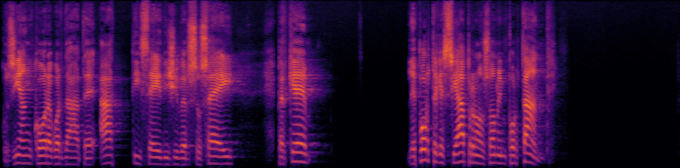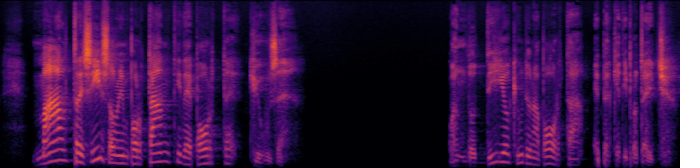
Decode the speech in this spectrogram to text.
Così ancora guardate Atti 16 verso 6, perché le porte che si aprono sono importanti, ma altresì sono importanti le porte chiuse. Quando Dio chiude una porta è perché ti protegge.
